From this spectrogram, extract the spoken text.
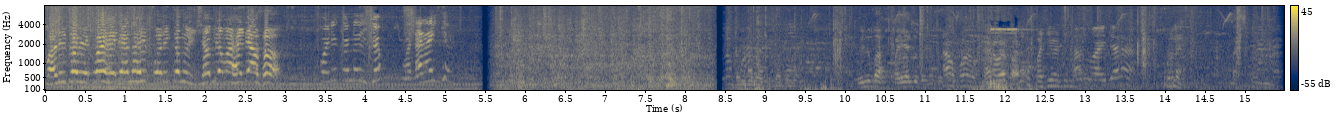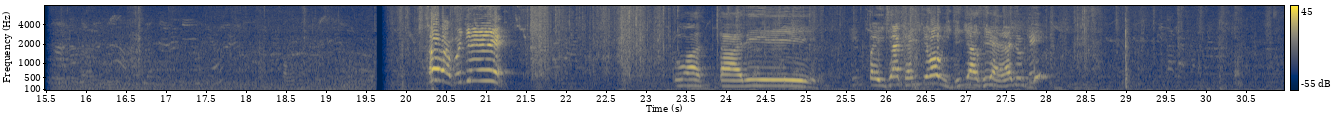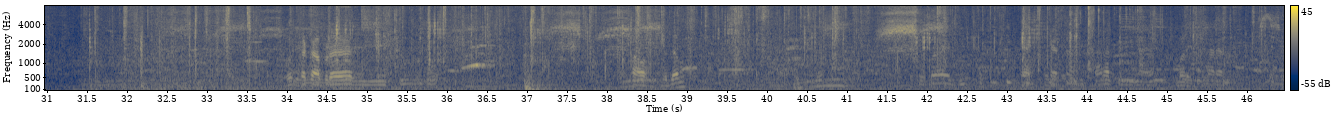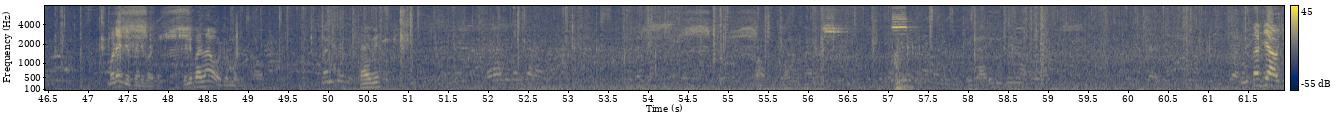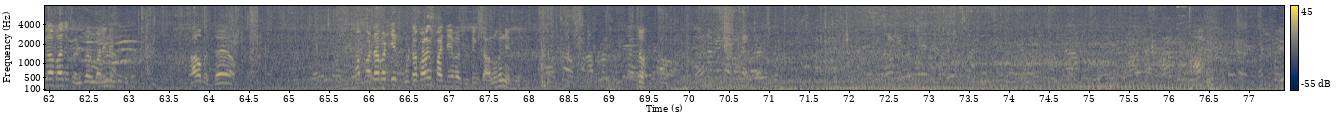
પડી તો એકવાર હેડ્યા નહીં પડી હિસાબ લેવા હેડ્યા છે. પડી હિસાબ વધારે આવી ગયો. વિનુબા પડી. આવજો પછી આવી જા ને. બોલે. બસ આ તારી પૈસા ખાઈ કેવા વીજી જાશે આવ્યા જો કે વખત આપણે મળે છે પેલી બાજુ. પેલી બાજુ આવો એટલે મળી સાહેબ. ઉતરજે આવજો આ બાજુ ઘડી વાર મળી લેશે બધા. આવો બધા આવો. આ ફટાફટ જે ફોટા પાડે પાંચ દિવસમાં શૂટિંગ ચાલુ હોય ને એટલે. જો.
